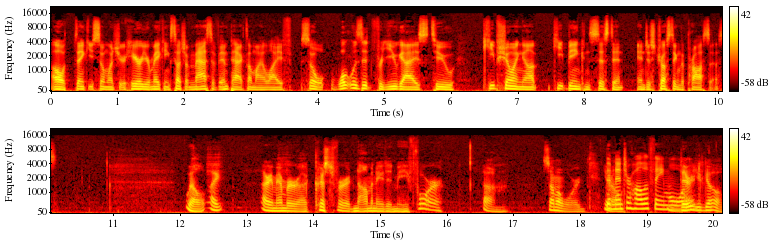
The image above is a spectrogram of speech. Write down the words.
oh, thank you so much, you're here, you're making such a massive impact on my life. So, what was it for you guys to keep showing up, keep being consistent, and just trusting the process? Well, I I remember uh, Christopher had nominated me for um, some award. you The know. Mentor Hall of Fame award. There you go.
